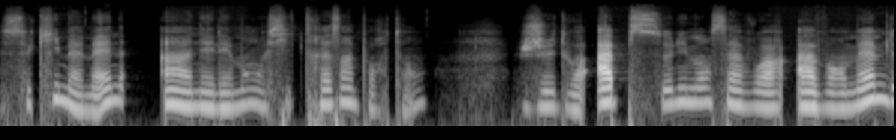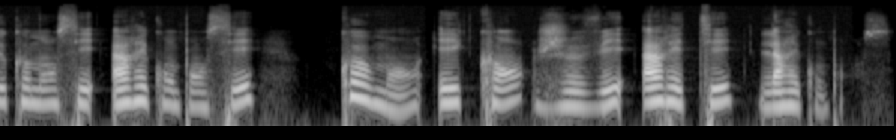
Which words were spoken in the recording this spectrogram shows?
Ce qui m'amène à un élément aussi très important. Je dois absolument savoir avant même de commencer à récompenser comment et quand je vais arrêter la récompense.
